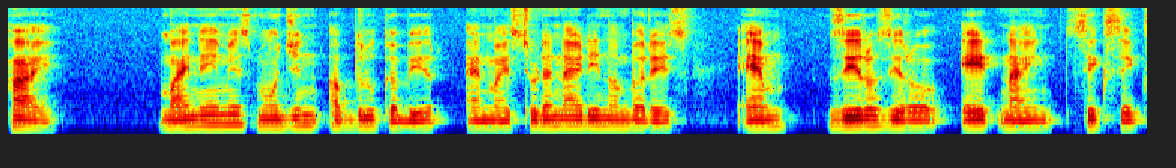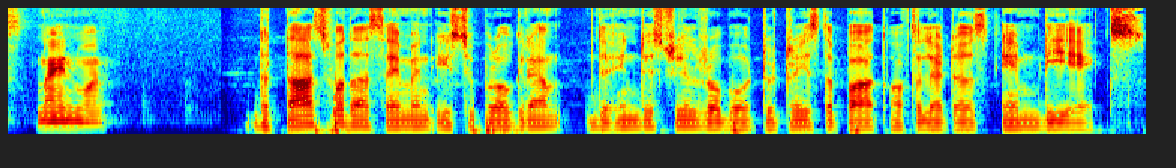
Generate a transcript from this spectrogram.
Hi, my name is Mojin Abdul Kabeer and my student ID number is M00896691. The task for the assignment is to program the industrial robot to trace the path of the letters MDX.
